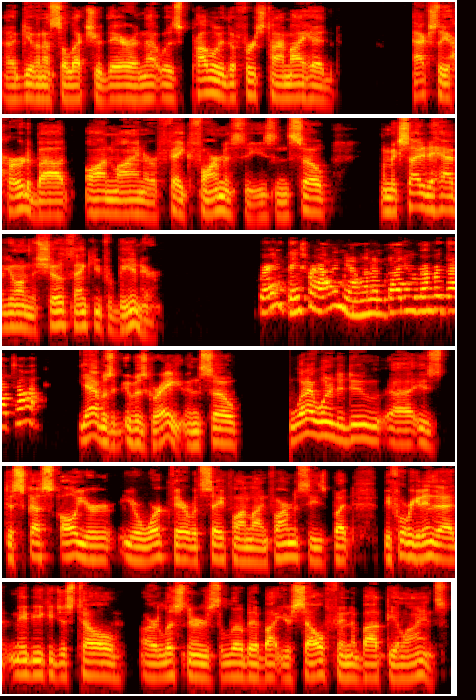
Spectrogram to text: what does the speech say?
uh, giving us a lecture there. And that was probably the first time I had actually heard about online or fake pharmacies. And so I'm excited to have you on the show. Thank you for being here. Great. Thanks for having me, Alan. I'm glad you remembered that talk. Yeah, it was, it was great. And so what I wanted to do uh, is discuss all your your work there with Safe Online Pharmacies. But before we get into that, maybe you could just tell our listeners a little bit about yourself and about the alliance.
